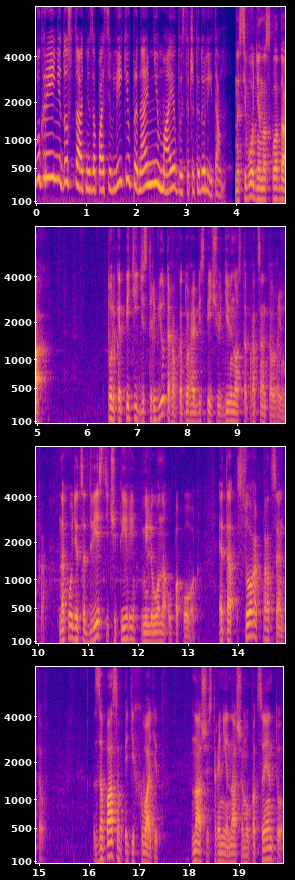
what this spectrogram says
В Україні достатньо запасів ліків, принаймні має вистачити до літа. На сегодня на складах только пяти дистрибьюторов, которые обеспечивают 90% рынка, находится 204 миллиона упаковок. Это 40%. Запасов этих хватит нашей стране, нашему пациенту,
